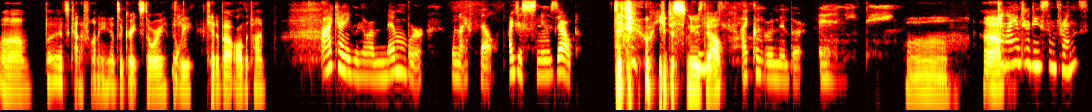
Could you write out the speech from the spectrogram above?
um, but it's kind of funny. It's a great story that Yeah. we kid about all the time. I can't even remember when I fell. I just snoozed out. Did you? You just snoozed Mhm. out. I couldn't remember anything. Oh. Can Um, I introduce some friends?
